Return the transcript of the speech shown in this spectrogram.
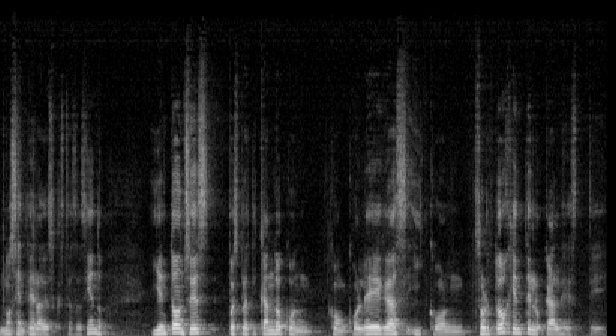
no se entera de eso que estás haciendo. Y entonces, pues platicando con, con colegas y con, sobre todo gente local, este,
